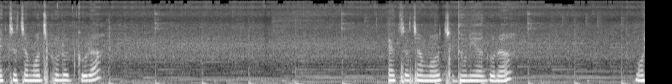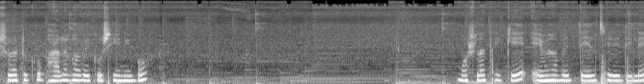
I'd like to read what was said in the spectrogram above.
এক চা চামচ হলুদ গুঁড়া, এক চা চামচ ধনিয়া গুঁড়া। মশলাটুকু ভালোভাবে কষিয়ে নিব। মশলা থেকে এভাবে তেল ছেড়ে দিলে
